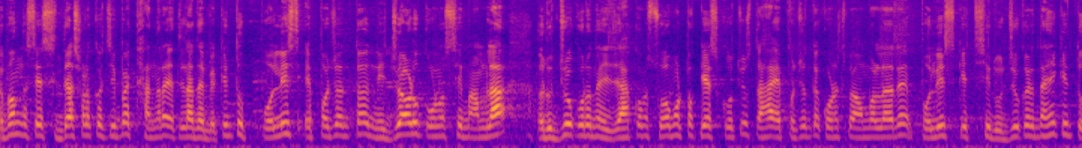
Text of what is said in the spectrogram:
এবং সে সিধাসলক যাবে থানার এতলা দেবে কিন্তু পুলিশ এপর্যন্ত নিজ আড়ু কৌশি মামলা রুজু করে না যা আমি সোমোটো কেস করছু তাহা এপর্যন্ত কৌশি মামলার পুলিশ কিছু রুজু করে না কিন্তু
